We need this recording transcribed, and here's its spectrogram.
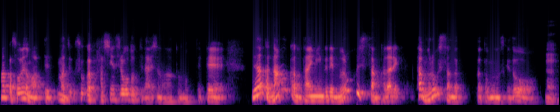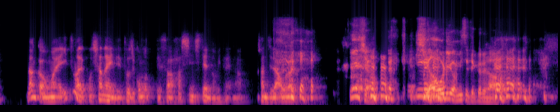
なんかそういうのもあって、まあ、すごくやっぱ発信することって大事だなと思ってて、で、なんか、なんかのタイミングで、室伏さんか誰、多分室伏さんだったと思うんですけど、うん、なんかお前、いつまでこう社内で閉じこもってさ、発信してんのみたいな感じで煽られて。いいじゃん。いい煽りを見せてくるな。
